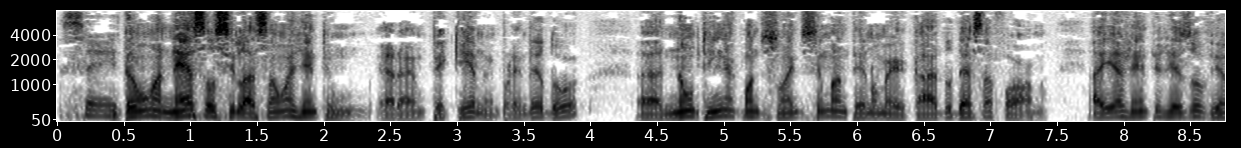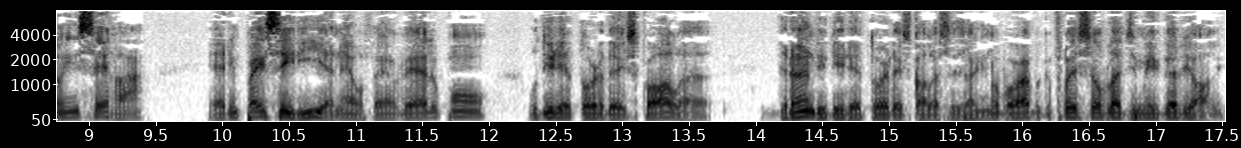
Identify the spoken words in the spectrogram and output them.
Sei. Então, nessa oscilação, a gente um, era um pequeno empreendedor, uh, não tinha condições de se manter no mercado dessa forma. Aí a gente resolveu encerrar. Era em parceria, né, o Ferro Velho, com o diretor da escola, grande diretor da escola Cesarino Borba, que foi o seu Vladimir Gavioli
